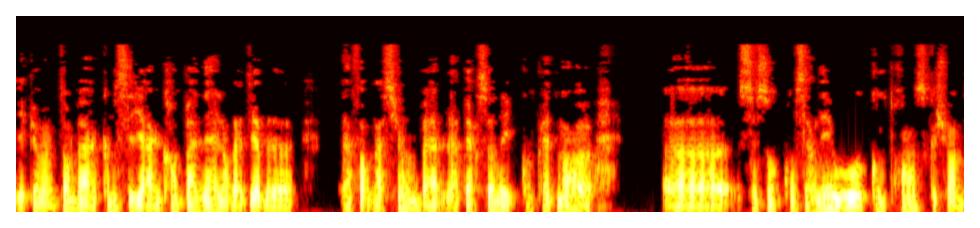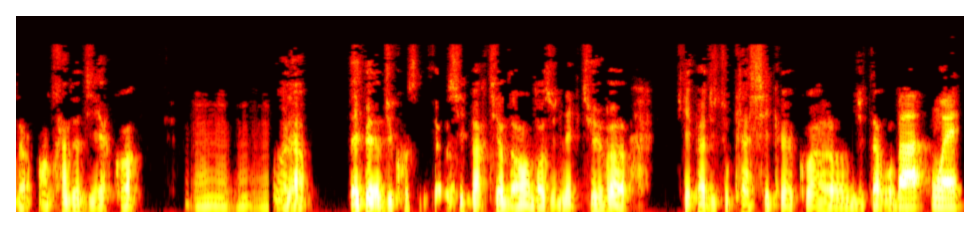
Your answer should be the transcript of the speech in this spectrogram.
et puis en même temps, ben, comme c'est, il y a un grand panel, on va dire, de d'informations, ben, la personne est complètement euh, euh, se sent concernée ou comprend ce que je suis en, en train de dire, quoi. Hmm, hmm, hmm. Voilà. Et ben, du coup, ça fait aussi partir dans, dans une lecture euh, qui est pas du tout classique, euh, quoi, euh, du tarot. Bah ouais,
